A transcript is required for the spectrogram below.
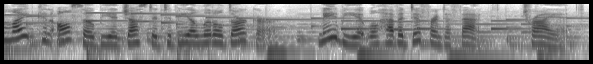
light can also be adjusted to be a little darker. Maybe it will have a different effect. Try it.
